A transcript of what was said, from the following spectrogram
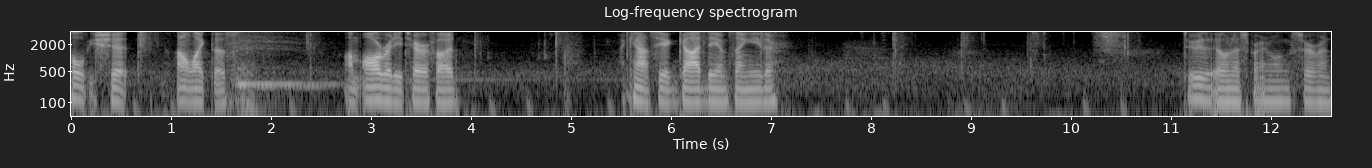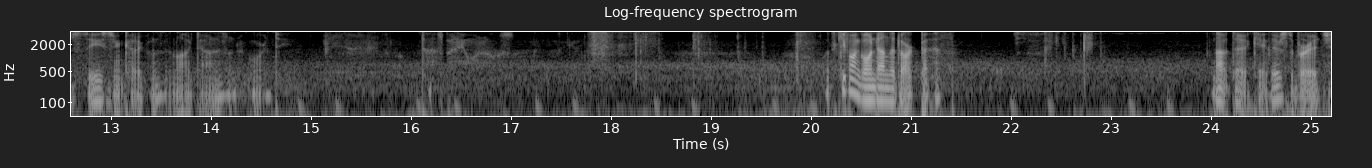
holy shit. I don't like this. I'm already terrified. I cannot see a goddamn thing either. Due to the illness spread among the servants, the eastern catacombs been locked down is under quarantine. Times by anyone else. Let's keep on going down the dark path. Not there. Okay, there's the bridge.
